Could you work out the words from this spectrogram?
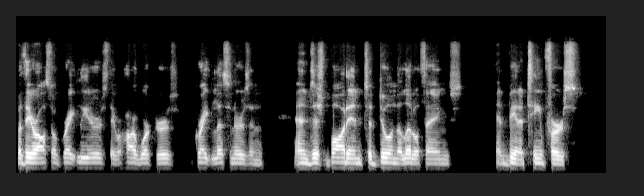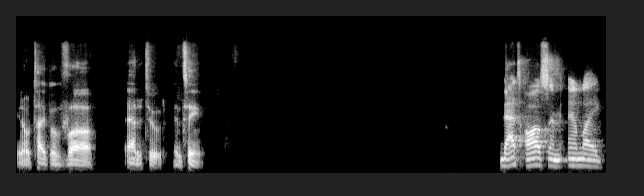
but they were also great leaders, they were hard workers, great listeners, and and just bought into doing the little things and being a team first, you know, type of uh, attitude and team. That's awesome. And like,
